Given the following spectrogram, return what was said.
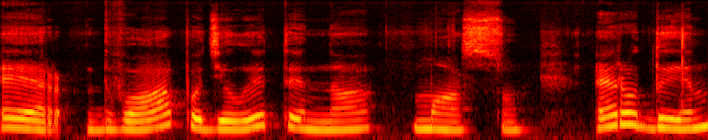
R2 поділити на масу. R1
